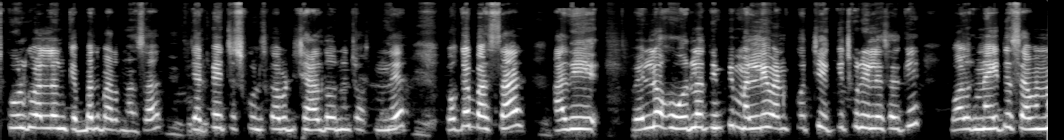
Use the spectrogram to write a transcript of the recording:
స్కూల్కి వెళ్ళడానికి ఇబ్బంది పడుతున్నారు సార్. జడ్పిహెచ్ స్కూల్స్ కాబట్టి చాలా దూరం నుంచి వస్తుంది. ఒకే బస్ సార్. అది వెళ్ళి ఒక ఊర్లో దింపి మళ్ళీ వెనక్కి వచ్చి ఎక్కించుకుని వెళ్ళేసరికి వాళ్ళకి నైట్ సెవెన్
